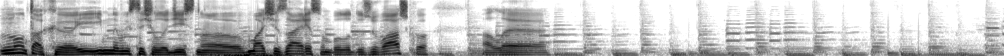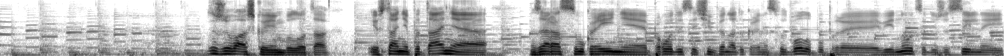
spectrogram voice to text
Ну так, е, їм не вистачило дійсно. В матчі з Айрісом було дуже важко, але. Дуже важко їм було так. І останнє питання. Зараз в Україні проводиться чемпіонат України з футболу. Попри війну, це дуже сильний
